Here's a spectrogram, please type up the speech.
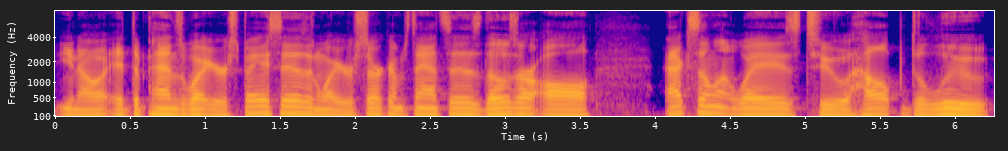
you know, it depends what your space is and what your circumstances. Those are all excellent ways to help dilute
